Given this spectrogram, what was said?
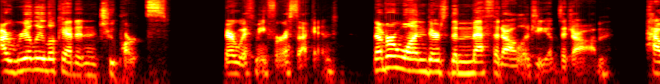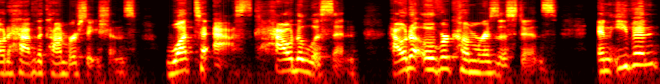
I really look at it in two parts. Bear with me for a second. Number one, there's the methodology of the job, how to have the conversations, what to ask, how to listen, how to overcome resistance, and even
